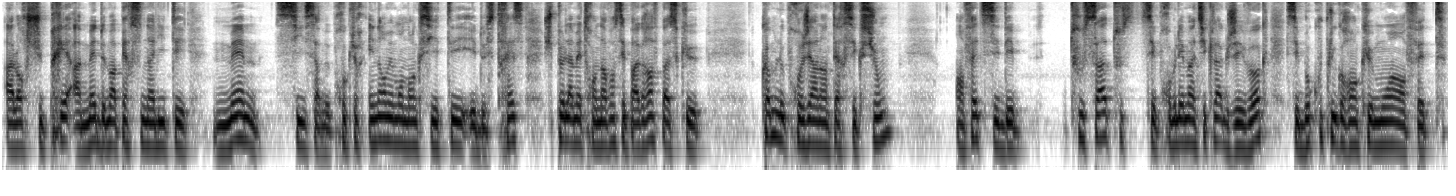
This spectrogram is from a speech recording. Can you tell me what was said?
alors je suis prêt à mettre de ma personnalité, même si ça me procure énormément d'anxiété et de stress, je peux la mettre en avant, c'est pas grave parce que comme le projet à l'intersection, en fait, c'est des tout ça, toutes ces problématiques là que j'évoque, c'est beaucoup plus grand que moi en fait.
